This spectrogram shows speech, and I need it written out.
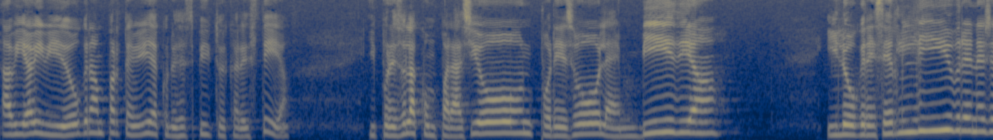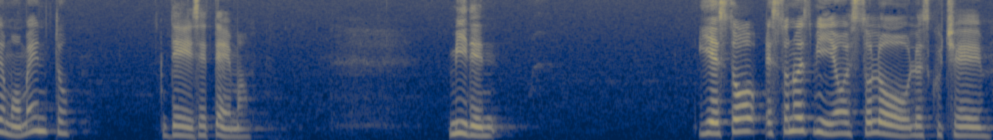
había vivido gran parte de mi vida con ese espíritu de carestía. Y por eso la comparación, por eso la envidia. Y logré ser libre en ese momento de ese tema. Miren, y esto, esto no es mío, esto lo, lo escuché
